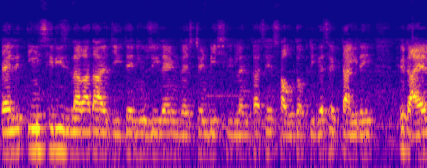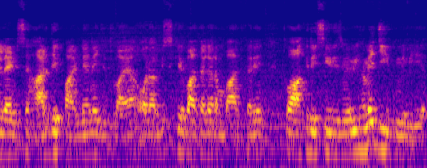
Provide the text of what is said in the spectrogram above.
पहले तीन सीरीज़ लगातार जीते न्यूजीलैंड वेस्ट इंडीज श्रीलंका से साउथ अफ्रीका से टाई रही, फिर आयरलैंड से हार्दिक पांड्या ने जितवाया और अब इसके बाद अगर हम बात करें तो आखिरी सीरीज़ में भी हमें जीत मिली है।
